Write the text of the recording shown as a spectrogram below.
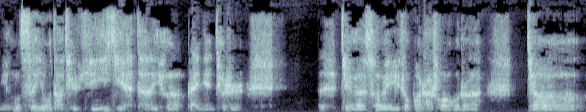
名词诱导去理解的一个概念，就是。这个所谓宇宙爆炸说，或者叫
